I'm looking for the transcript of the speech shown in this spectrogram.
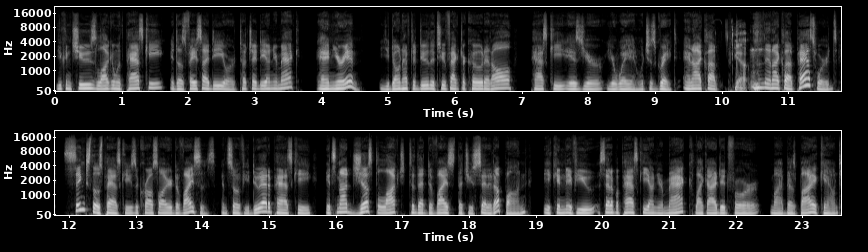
you can choose login with passkey. It does face id or touch id on your mac and you're in. You don't have to do the two factor code at all passkey is your your way in, which is great. And iCloud yeah. and iCloud passwords syncs those passkeys across all your devices. And so if you do add a passkey, it's not just locked to that device that you set it up on. It can if you set up a passkey on your Mac like I did for my Best Buy account,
